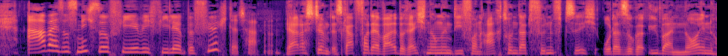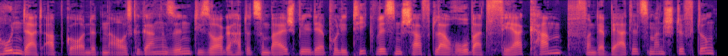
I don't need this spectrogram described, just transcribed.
Aber es ist nicht so viel, wie viele befürchtet hatten. Ja, das stimmt. Es gab vor der Wahl Berechnungen, die von 850 oder sogar über 900 Abgeordneten ausgegangen sind. Die Sorge hatte zum Beispiel der Politikwissenschaftler Robert Verkamp von der Bertelsmann Stiftung.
